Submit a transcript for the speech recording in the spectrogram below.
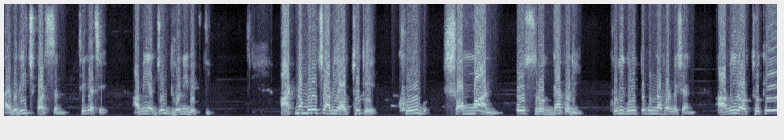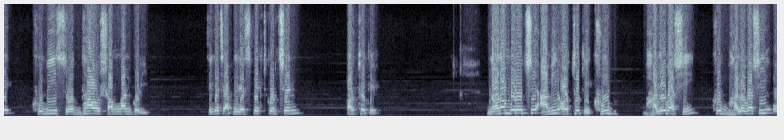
I am a rich person ঠিক আছে? আমি একজন ধনী ব্যক্তি। আট নম্বর হচ্ছে আমি অর্থকে খুব সম্মান ও শ্রদ্ধা করি। খুবই গুরুত্বপূর্ণ ইনফরমেশন আমি অর্থকে খুবই শ্রদ্ধা ও সম্মান করি। ঠিক আছে? আপনি রেসপেক্ট করছেন অর্থকে। ন নম্বর হচ্ছে, আমি অর্থকে খুব ভালোবাসি খুব ভালোবাসি ও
